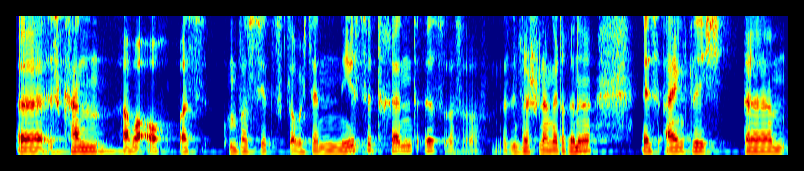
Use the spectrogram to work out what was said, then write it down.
Äh, es kann aber auch was, und was jetzt glaube ich der nächste Trend ist, also, da sind wir schon lange drin, ist eigentlich ähm,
